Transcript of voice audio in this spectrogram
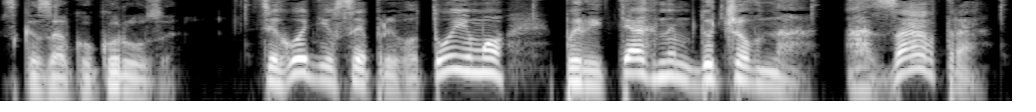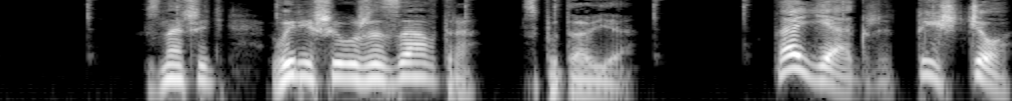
сказав кукуруза. Сьогодні все приготуємо, перетягнемо до човна. А завтра. Значить, вирішив уже завтра? спитав я. А як же? Ти що?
